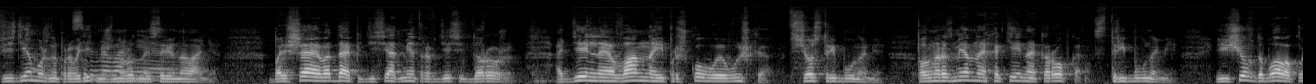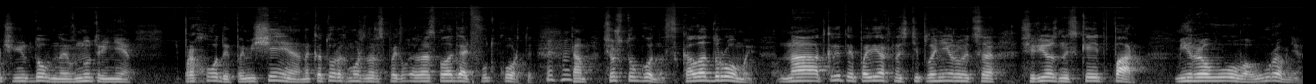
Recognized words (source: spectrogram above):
Везде можно проводить международные соревнования. Большая вода, 50 метров, 10 дорожек. Отдельная ванна и прыжковая вышка. Все с трибунами. Полноразмерная хоккейная коробка с трибунами. И еще вдобавок очень удобные внутренние проходы, помещения, на которых можно располагать фудкорты, uh-huh. там все что угодно, скалодромы. На открытой поверхности планируется серьезный скейт-парк мирового уровня,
